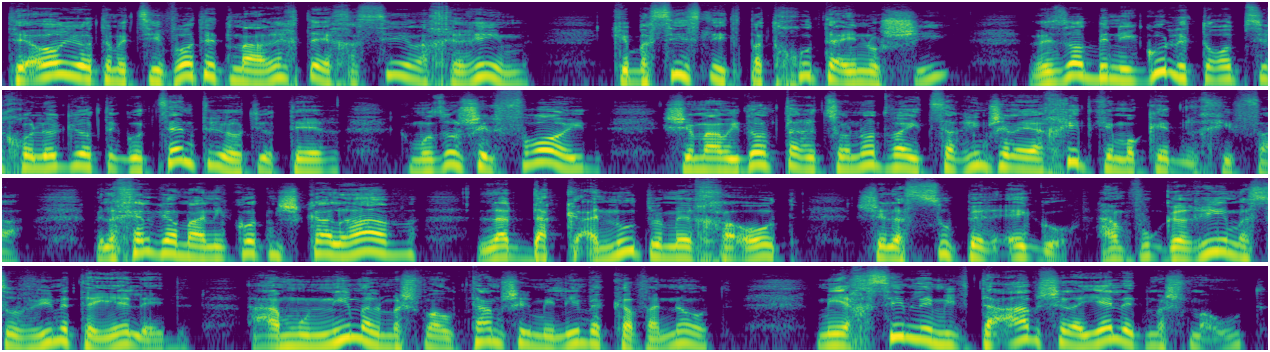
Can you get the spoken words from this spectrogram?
תיאוריות המציבות את מערכת היחסים עם אחרים כבסיס להתפתחות האנושי, וזאת בניגוד לתורות פסיכולוגיות אגוצנטריות יותר, כמו זו של פרויד, שמעמידות את הרצונות והיצרים של היחיד כמוקד דחיפה, ולכן גם מעניקות משקל רב לדכאנות במרכאות של הסופר אגו. המבוגרים הסובבים את הילד, האמונים על משמעותם של מילים וכוונות, מייחסים למבטאיו של הילד משמעות,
